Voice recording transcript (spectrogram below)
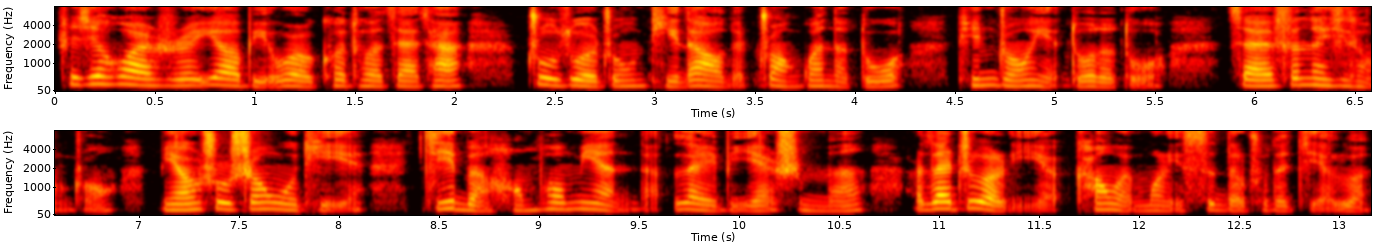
这些化石要比沃尔克特在他著作中提到的壮观得多，品种也多得多。在分类系统中，描述生物体基本横剖面的类别是门，而在这里，康韦·莫里斯得出的结论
